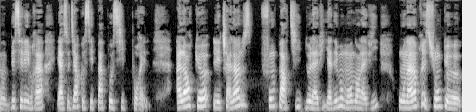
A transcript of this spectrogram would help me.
euh, baisser les bras et à se dire que c'est pas possible pour elles. Alors que les challenges font partie de la vie. Il y a des moments dans la vie où on a l'impression que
